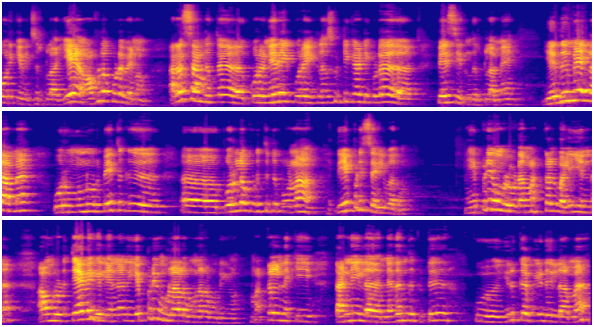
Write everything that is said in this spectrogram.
கோரிக்கை வச்சிருக்கலாம். ஏன்? அவ்வளோ கூட வேணும். அரசாங்கத்தை குறை நிறை குறைகளை சுட்டிக்காட்டி கூட பேசி இருந்திருக்கலாமே எதுவுமே இல்லாமல் ஒரு முந்நூறு பேத்துக்கு பொருளை கொடுத்துட்டு போனால் இது எப்படி சரி வரும்? எப்படி உங்களோட மக்கள் வழி என்ன? அவங்களோட தேவைகள் என்னன்னு எப்படி உங்களால் உணர முடியும்? மக்கள் இன்னைக்கு தண்ணியில் மிதந்துக்கிட்டு இருக்க வீடு இல்லாமல்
